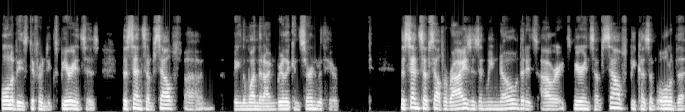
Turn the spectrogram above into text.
all of these different experiences, the sense of self uh, being the one that I'm really concerned with here. The sense of self arises, and we know that it's our experience of self because of all of the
